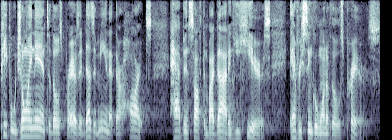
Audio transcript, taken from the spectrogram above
people join in to those prayers, it doesn't mean that their hearts have been softened by God and He hears every single one of those prayers.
